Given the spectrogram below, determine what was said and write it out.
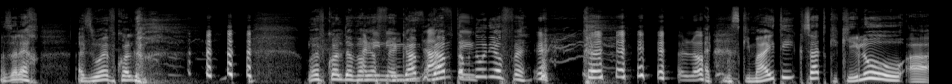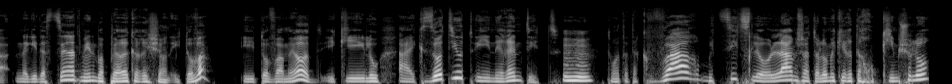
אז הולך. אז הוא אוהב כל דבר... הוא אוהב כל דבר יפה, גם, גם. תמנון יפה. לא. את מסכימה איתי קצת? כי כאילו, נגיד הסצנת מין בפרק הראשון היא טובה. היא טובה מאוד. היא כאילו, האקזוטיות היא אינהרנטית. מהמם. זאת אומרת, אתה כבר מציץ לעולם שאתה לא מכיר את החוקים שלו,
